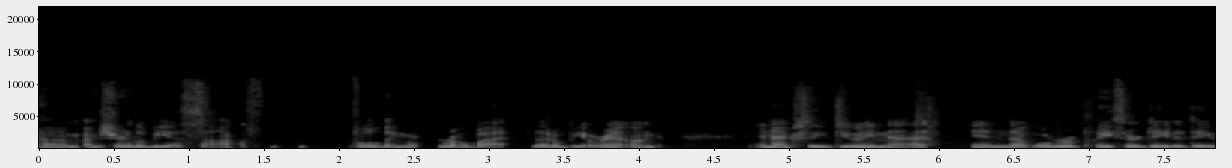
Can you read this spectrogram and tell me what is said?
um, I'm sure there'll be a sock folding robot that'll be around and actually doing that, and that will replace our day to day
